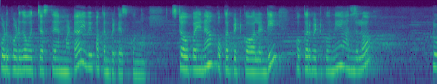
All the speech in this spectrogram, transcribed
పొడి పొడిగా వచ్చేస్తాయి అన్నమాట ఇవి పక్కన పెట్టేసుకుందాం. స్టవ్ పైన కుక్కర్ పెట్టుకోవాలండి. కుక్కర్ పెట్టుకొని అందులో టూ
